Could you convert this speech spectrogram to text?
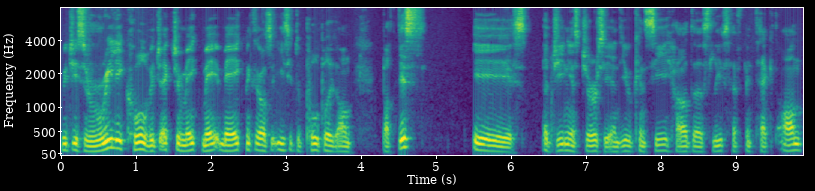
which is really cool, which actually make, make, make makes it also easy to pull, pull it on. But this is a genius jersey and you can see how the sleeves have been tacked on.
